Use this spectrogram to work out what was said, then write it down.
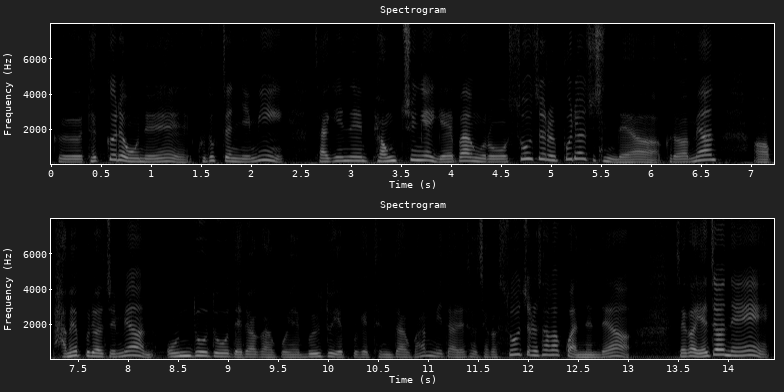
그 댓글에 오는 구독자님이 자기는 병충해 예방으로 소주를 뿌려주신대요. 그러면 어, 밤에 뿌려주면 온도도 내려가고 예, 물도 예쁘게 든다고 합니다. 그래서 제가 소주를 사갖고 왔는데요. 제가 예전에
